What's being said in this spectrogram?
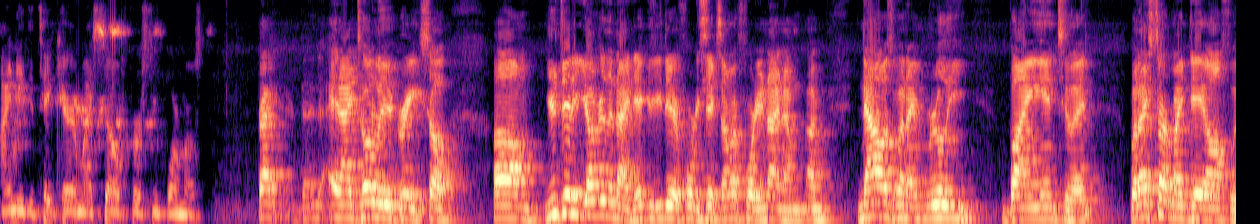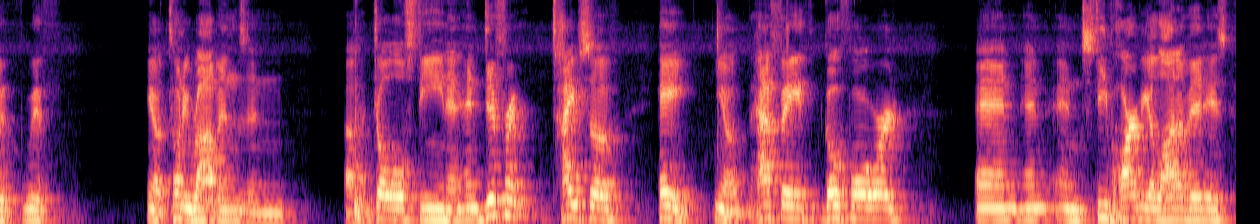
i need to take care of myself first and foremost. Right and i totally agree. So um, you did it younger than i did because you did it at 46 i'm at 49 I'm, I'm now is when i'm really buying into it. But i start my day off with with you know tony robbins and uh, joel osteen and, and different types of hey you know have faith go forward and and and Steve Harvey. A lot of it is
